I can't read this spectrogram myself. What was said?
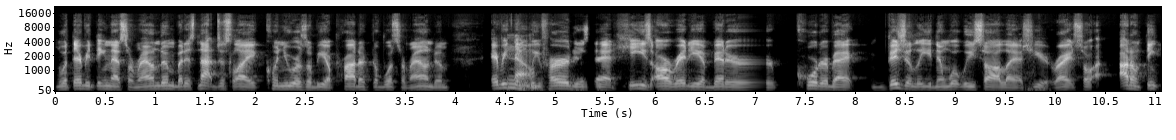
with everything that's around him. But it's not just like Quinn Ewers will be a product of what's around him. Everything No. we've heard is that he's already a better quarterback visually than what we saw last year, right? So I, I don't think,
